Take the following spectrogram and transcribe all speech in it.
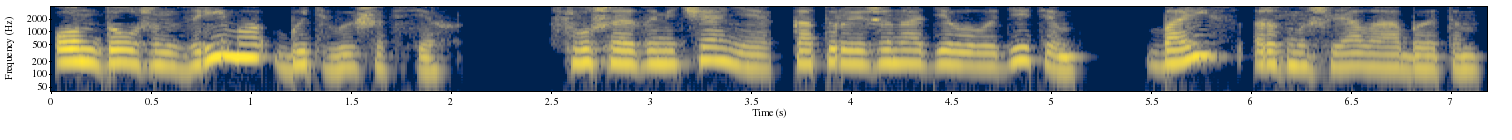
Он должен зримо быть выше всех. Слушая замечания, которые жена делала детям, Борис размышляла об этом.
